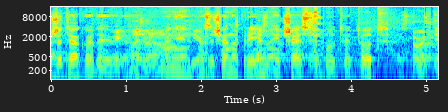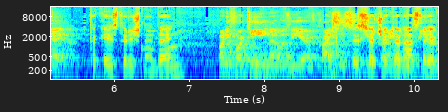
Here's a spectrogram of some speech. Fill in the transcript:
Дуже дякую, Дейвіду. Мені надзвичайно приємно і честь бути тут. Такий історичний день. 2014 was a year of crisis. for Ukraine, 2014 рік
